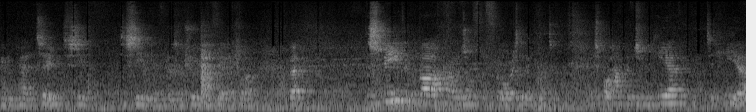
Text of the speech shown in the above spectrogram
and compare the two to see to see the difference. I'm sure you can feel it as well. But the speed that the bar comes off the floor isn't important. It's what happens from here to here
